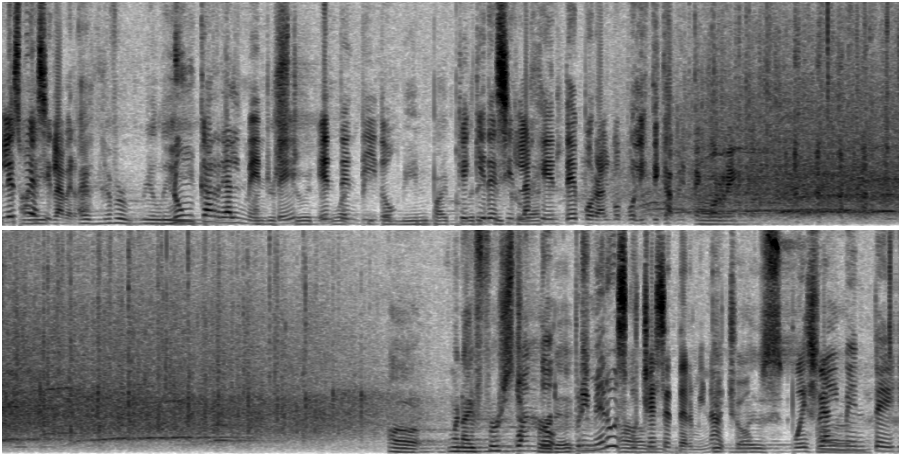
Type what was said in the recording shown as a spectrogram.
les voy a decir la verdad. Nunca realmente he entendido qué quiere decir la gente por algo políticamente correcto. Cuando primero escuché ese terminacho, pues realmente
